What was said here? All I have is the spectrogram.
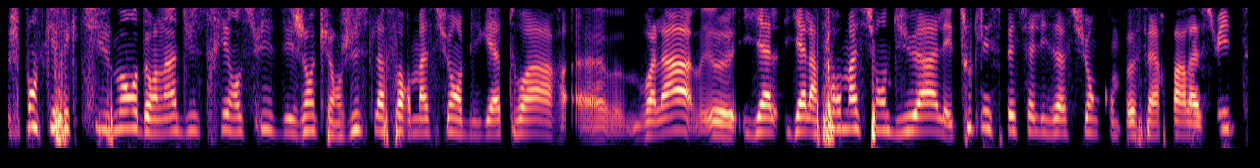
je pense qu'effectivement, dans l'industrie en Suisse, des gens qui ont juste la formation obligatoire, euh, voilà, euh, il, y a, y a, la formation duale et toutes les spécialisations qu'on peut faire par la suite,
